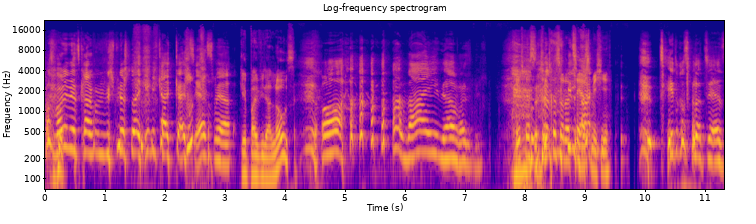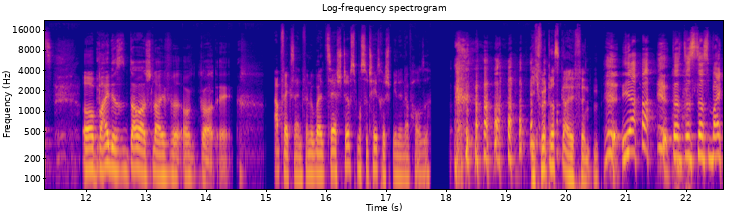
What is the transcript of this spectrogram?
Was wollen denn jetzt gerade? Wir spielen schon eine Ewigkeit kein CS mehr. Geht bald wieder los. Oh, nein, ja, weiß ich nicht. Tetris, Tetris oder CS, Michi? Tetris oder CS? Oh, beides in Dauerschleife. Oh Gott, ey. Abwechselnd. Wenn du bei CS stirbst, musst du Tetris spielen in der Pause. Ich würde das geil finden. Ja, dass das, das mein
